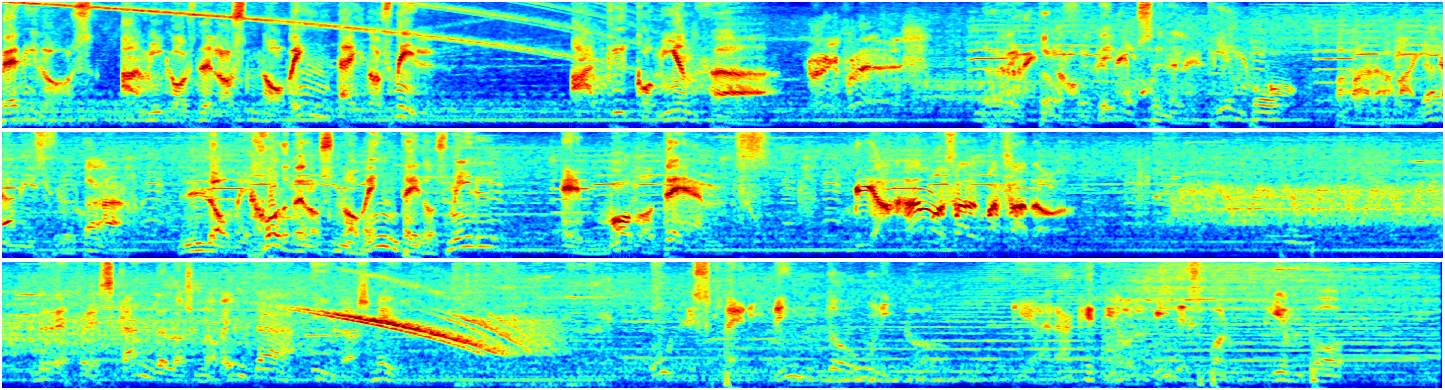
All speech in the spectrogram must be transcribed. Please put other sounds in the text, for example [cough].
Bienvenidos, amigos de los 92.000. Aquí comienza Refresh. Retrocedemos en el tiempo para bailar y disfrutar. Lo mejor de los 92.000 en modo dance. Viajamos al pasado. Refrescando los 90 y 2000. Un experimento único que hará que te olvides por un tiempo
